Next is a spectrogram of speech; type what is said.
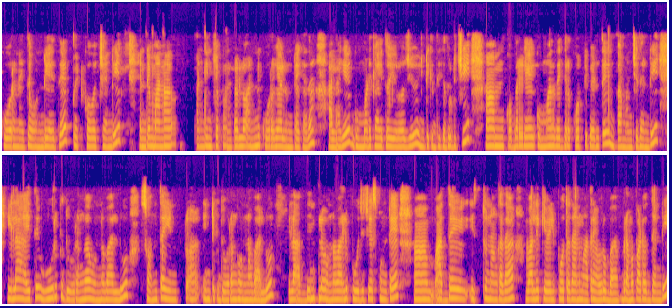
కూరనైతే వండి అయితే పెట్టుకోవచ్చండి. అంటే మన పండించే పంటల్లో అన్ని కూరగాయలు ఉంటాయి కదా అలాగే గుమ్మడికాయతో ఈరోజు ఇంటికి దిగదుడిచి కొబ్బరికాయ గుమ్మాల దగ్గర కొట్టి పెడితే ఇంకా మంచిదండి. ఇలా అయితే ఊరికి దూరంగా ఉన్నవాళ్ళు సొంత ఇంటికి దూరంగా ఉన్నవాళ్ళు ఇలా అద్దెంట్లో ఉన్నవాళ్ళు పూజ చేసుకుంటే అద్దె ఇస్తున్నాం కదా వాళ్ళకి వెళ్ళిపోతుందని మాత్రం ఎవరు భ్రమపడొద్దండి.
